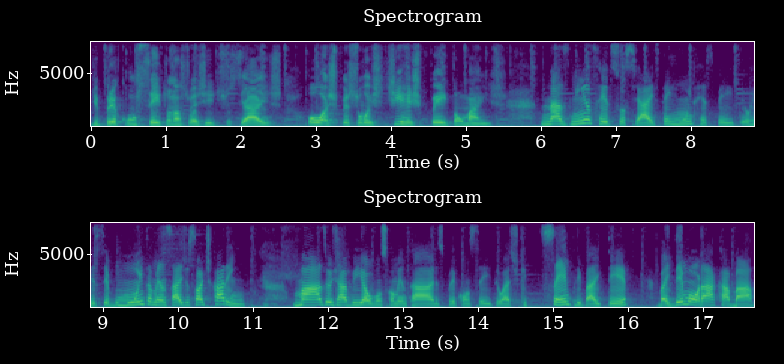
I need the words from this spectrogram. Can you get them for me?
de preconceito nas suas redes sociais? Ou as pessoas te respeitam mais? Nas minhas redes sociais tem muito respeito. Eu recebo muita mensagem só de carinho. Mas eu já vi alguns comentários, preconceito. Eu acho que sempre vai ter. Vai demorar a acabar,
